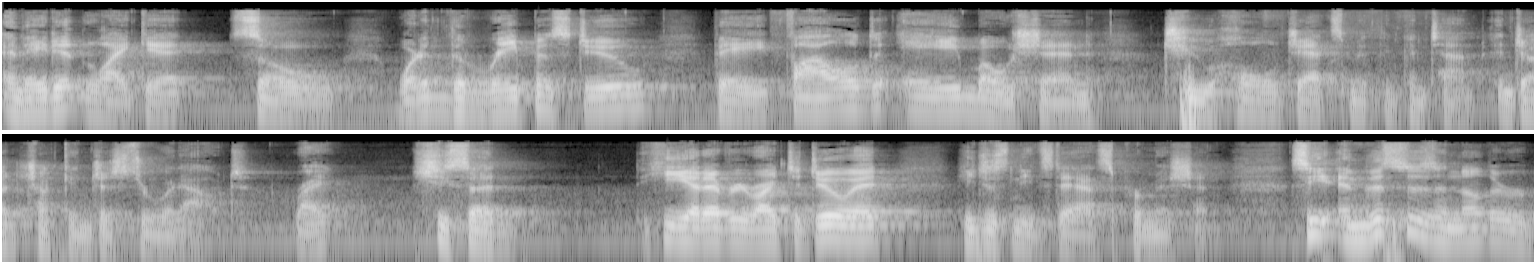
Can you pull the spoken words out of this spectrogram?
and they didn't like it. So what did the rapist do? They filed a motion to hold Jack Smith in contempt, and Judge Chutkan just threw it out, right? She said he had every right to do it, he just needs to ask permission. See, and this is another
